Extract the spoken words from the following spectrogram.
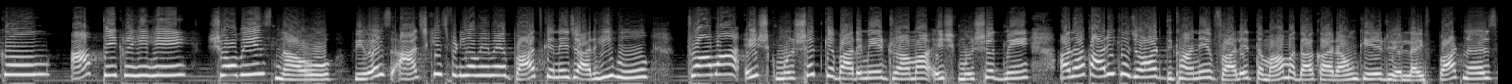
वालेकुम आप देख रहे हैं शोबीज नाउ। व्यूअर्स आज की इस वीडियो में मैं बात करने जा रही हूँ ड्रामा इश्क मुर्शद के बारे में। ड्रामा इश्क मुर्शद में अदाकारी के जौहर दिखाने वाले तमाम अदाकाराओं के रियल लाइफ पार्टनर्स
